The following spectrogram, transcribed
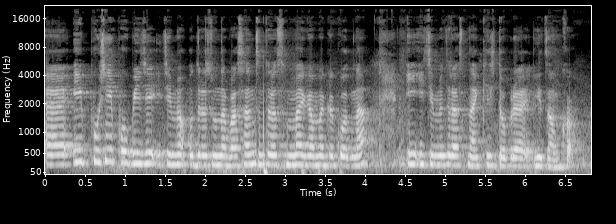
E, I później po obiedzie idziemy od razu na basen. Jestem teraz mega, mega głodna i idziemy teraz na jakieś dobre jedzonko.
